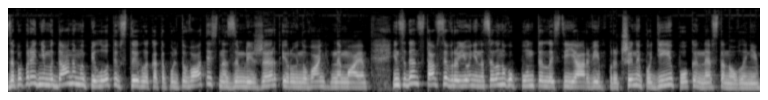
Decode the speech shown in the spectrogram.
За попередніми даними, пілоти встигли катапультуватись. На землі жертв і руйнувань немає. Інцидент стався в районі населеного пункту Лестіярві. Причини події поки не встановлені.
